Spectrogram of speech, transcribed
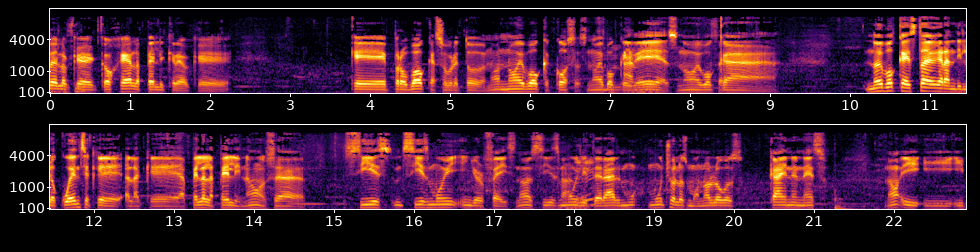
de lo pues, que cogea la peli, creo que que provoca sobre todo, ¿no? No evoca cosas, no evoca Ah, ideas, no evoca no evoca esta grandilocuencia que a la que apela la peli, ¿no? O sea, sí es sí es muy in your face, ¿no? Sí es muy literal, mu- muchos de los monólogos caen en eso. ¿no? Y, y, y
